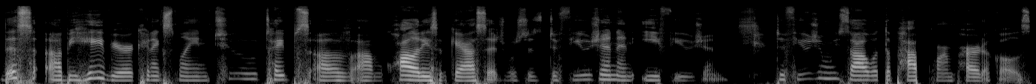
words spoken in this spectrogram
This uh, behavior can explain two types of um, qualities of gases, which is diffusion and effusion. Diffusion we saw with the popcorn particles.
